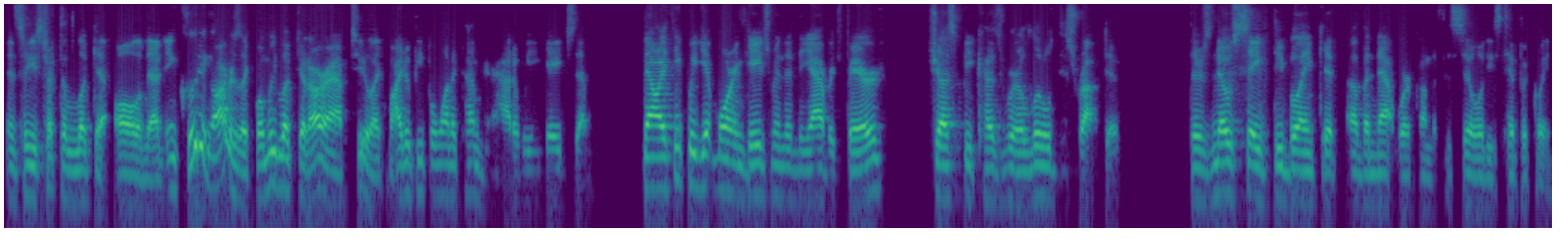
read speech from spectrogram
And so you start to look at all of that, including ours. Like when we looked at our app too, like why do people want to come here? How do we engage them? Now I think we get more engagement than the average bear just because we're a little disruptive. there's no safety blanket of a network on the facilities typically.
